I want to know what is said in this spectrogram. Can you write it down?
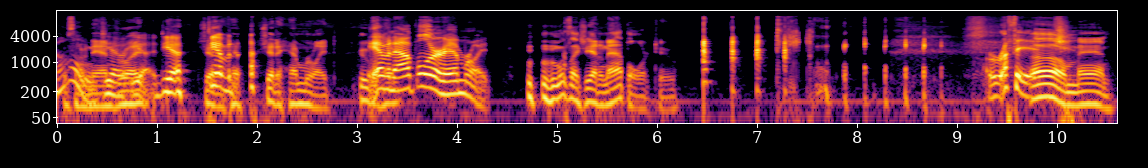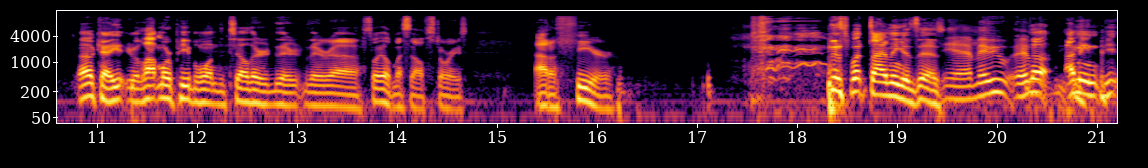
Oh, that an do Android? yeah. Do you, She do had, have, a, an, she had a hemorrhoid. do you have an apple or a hemorrhoid? Looks like she had an apple or two. Rough it. Oh man. Okay, a lot more people want to tell their their their uh, soiled myself stories out of fear. this what timing is this? Yeah, maybe. uh, No, I mean, y-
